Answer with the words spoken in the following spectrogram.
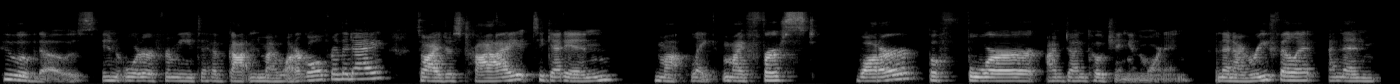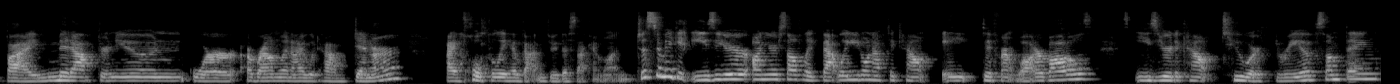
two of those in order for me to have gotten to my water goal for the day. So i just try to get in my like my first water before i'm done coaching in the morning and then i refill it and then by mid afternoon or around when i would have dinner I hopefully have gotten through the second one just to make it easier on yourself. Like that way, you don't have to count eight different water bottles. It's easier to count two or three of something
